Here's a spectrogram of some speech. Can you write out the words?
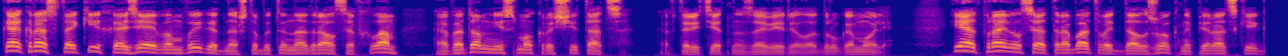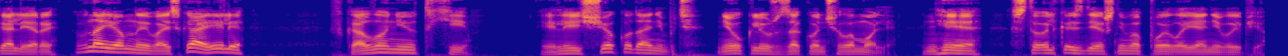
как раз таких хозяевам выгодно, чтобы ты надрался в хлам, а потом не смог рассчитаться», авторитетно заверила друга Молли и отправился отрабатывать должок на пиратские галеры, в наемные войска или в колонию Тхи. Или еще куда-нибудь, неуклюж закончила Молли. «Не, столько здешнего пойла я не выпью»,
